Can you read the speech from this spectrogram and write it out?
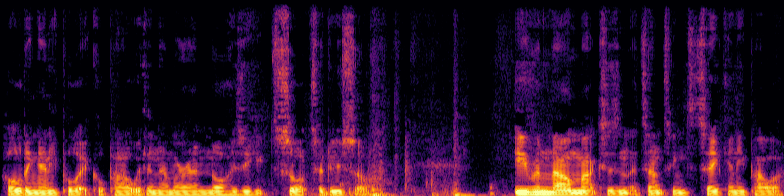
holding any political power within MRN, nor has he sought to do so. Even now, Max isn't attempting to take any power.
